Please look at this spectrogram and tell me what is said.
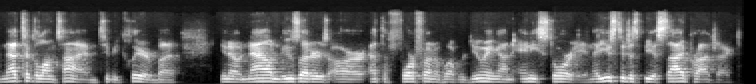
And that took a long time to be clear, but you know, now newsletters are at the forefront of what we're doing on any story. And they used to just be a side project,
